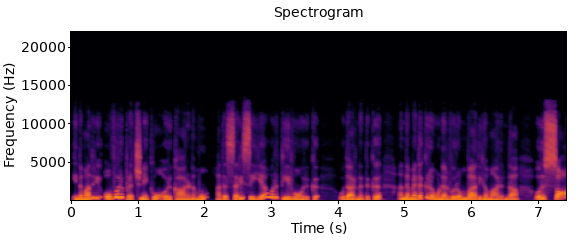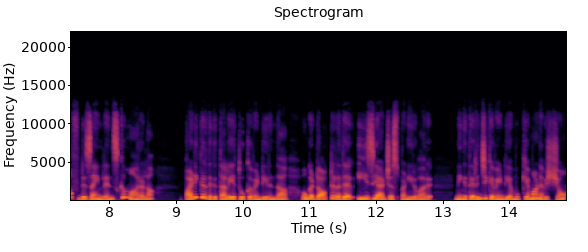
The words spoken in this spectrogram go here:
இந்த மாதிரி ஒவ்வொரு பிரச்சனைக்கும் ஒரு காரணமும் அதை சரி செய்ய ஒரு தீர்வும் இருக்கு. உதாரணத்துக்கு அந்த மிதக்கிற உணர்வு ரொம்ப அதிகமா இருந்தா ஒரு சாஃப்ட் டிசைன் லென்ஸ்க்கு மாறலாம். படிக்கிறதுக்கு தலைய தூக்க வேண்டியிருந்தா உங்க டாக்டர் அதை ஈஸியா அட்ஜஸ்ட் பண்ணிருவாரு. நீங்க தெரிஞ்சிக்க வேண்டிய முக்கியமான விஷயம்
